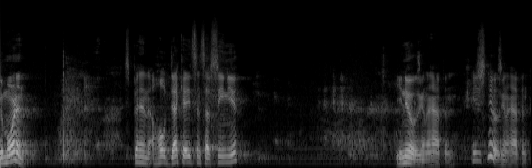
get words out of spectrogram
good morning. It's been a whole decade since I've seen you. You knew it was going to happen. You just knew it was going to happen.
